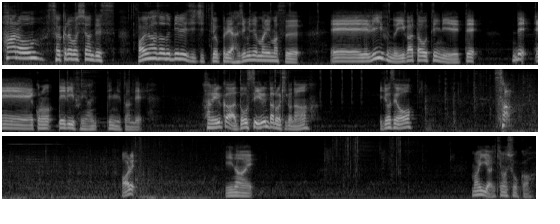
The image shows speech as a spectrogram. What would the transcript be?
ハロー、桜庭ちゃんです。バイオハザードビレッジ実況プレイ始めてまいります。えー、レリーフの鋳型を手に入れて、で、えー、このレリーフ手に入れたんで、はめるか、どうせいるんだろうけどな。いきますよ。さあ、あれ？いない。まあいいや、行きましょうか。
